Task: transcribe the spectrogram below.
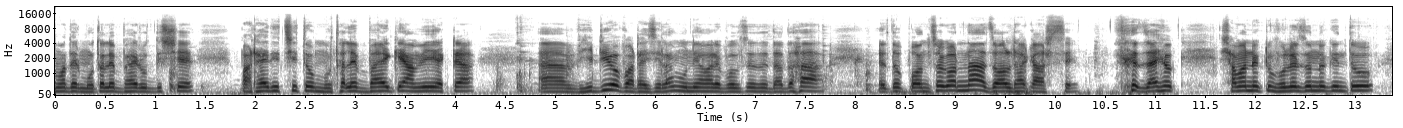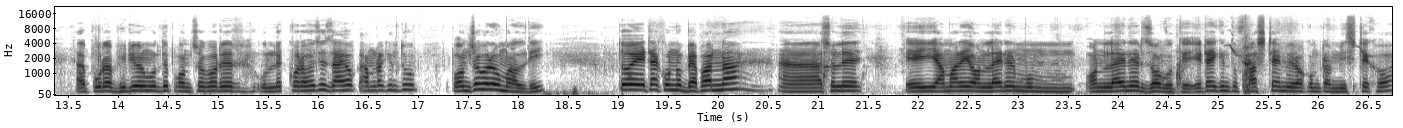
আমাদের মোতালেব ভাইয়ের উদ্দেশ্যে পাঠিয়ে দিচ্ছি। তো মোতালেব ভাইকে আমি একটা ভিডিও পাঠাইছিলাম। উনি আমারে বলছে যে, দাদা তো পঞ্চগড় না, জল ঢাকা আসছে। যাই হোক, সামান্য একটু ভুলের জন্য কিন্তু পুরো ভিডিওর মধ্যে পঞ্চগড়ের উল্লেখ করা হয়েছে। যাই হোক, আমরা কিন্তু পঞ্চগড়েও মাল দিই। তো এটা কোনো ব্যাপার না আসলে এই আমার এই অনলাইনের অনলাইনের জগতে এটাই কিন্তু ফার্স্ট টাইম এরকমটা মিস্টেক হওয়া।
